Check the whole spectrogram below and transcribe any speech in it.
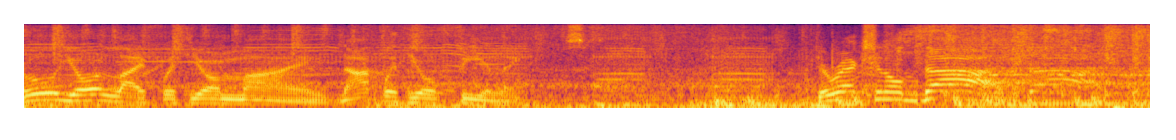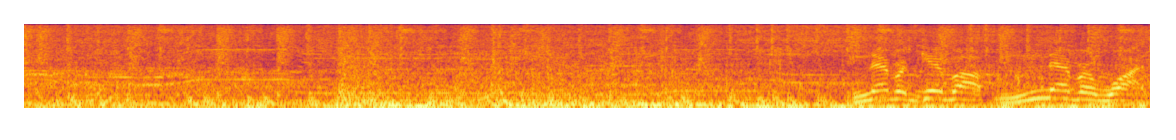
Rule your life with your mind, not with your feelings. Directional dodge. Never give up, never what?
